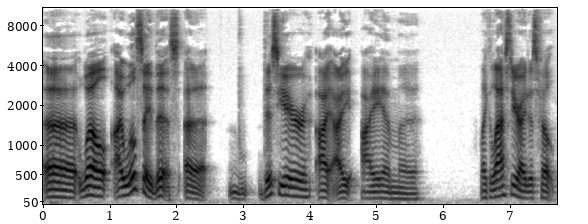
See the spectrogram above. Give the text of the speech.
uh, well, I will say this. Uh, this year, I I I am uh, like last year. I just felt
